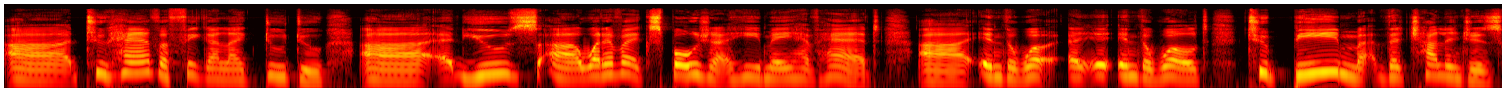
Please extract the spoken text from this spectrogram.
uh, to have a figure like Tutu uh, use uh, whatever exposure he may have had uh, in the wor- uh, in the world to beam the challenges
